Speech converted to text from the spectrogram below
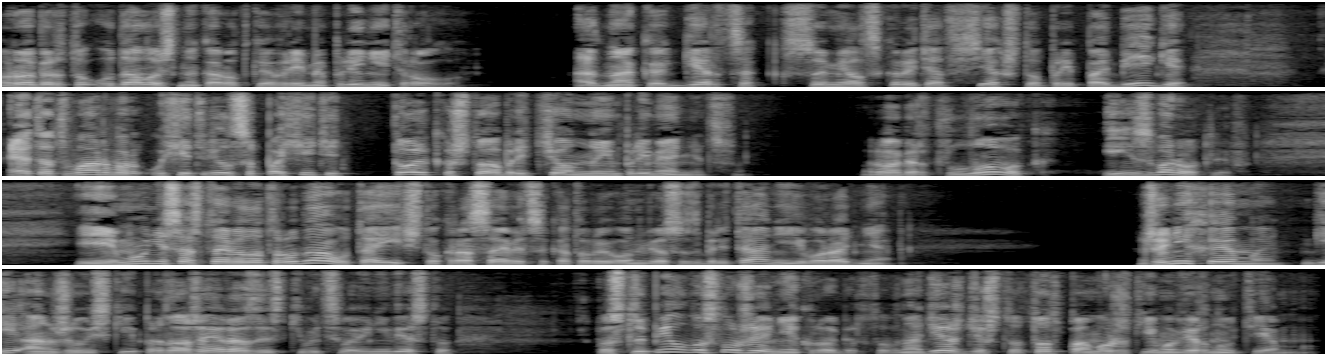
Роберту удалось на короткое время пленить Ролло. Однако герцог сумел скрыть от всех, что при побеге этот варвар ухитрился похитить только что обретенную им племянницу. Роберт ловок и изворотлив, и ему не составило труда утаить, что красавица, которую он вез из Британии, его родня. Жених Эммы, Ги Анжуйский, продолжая разыскивать свою невесту, поступил в услужение к Роберту в надежде, что тот поможет ему вернуть Эмму.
